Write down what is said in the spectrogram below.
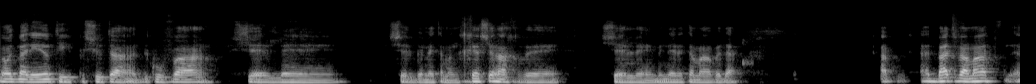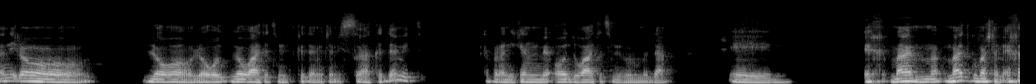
מאוד מעניין אותי פשוט התגובה של, אה, של באמת המנחה שלך ושל אה, מנהלת המעבדה. את באת ואמרת, אני לא, לא, לא, לא רואה את עצמי מתקדמת למשרה אקדמית, אבל אני כן מאוד רואה את עצמי במדע. אה, איך, מה, מה, מה התגובה שלהם? איך,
